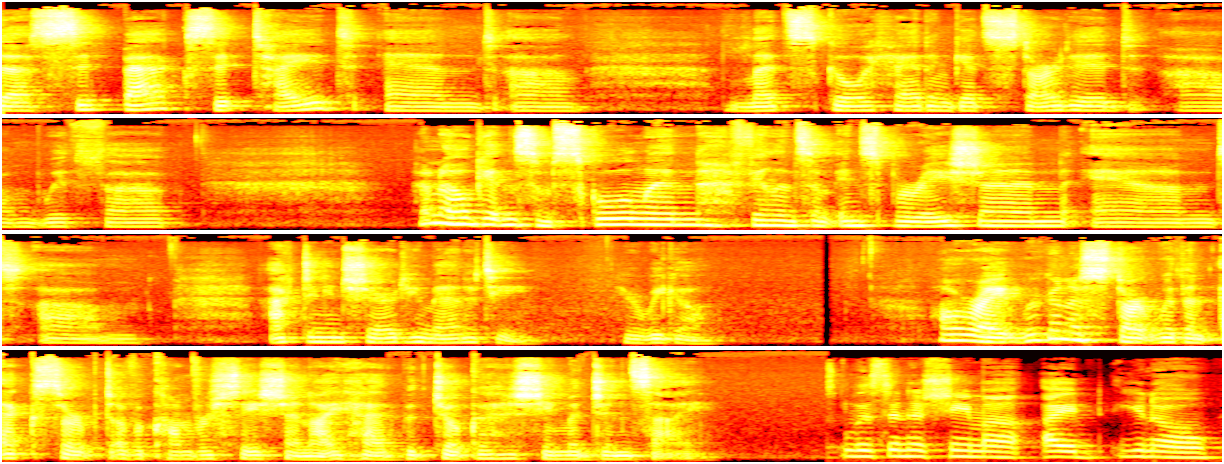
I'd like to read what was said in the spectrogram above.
uh, sit back, sit tight, and uh, let's go ahead and get started um, with, uh, I don't know, getting some schooling, feeling some inspiration, and um, acting in shared humanity. Here we go. All right, we're going to start with an excerpt of a conversation I had with Joka Hashima Jinsai. listen hashima i you know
